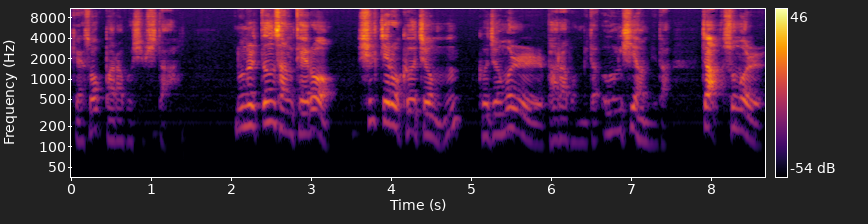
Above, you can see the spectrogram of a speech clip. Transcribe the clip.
계속 바라보십시다. 눈을 뜬 상태로 실제로 그 점, 그 점을 바라봅니다. 응시합니다. 자, 숨을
